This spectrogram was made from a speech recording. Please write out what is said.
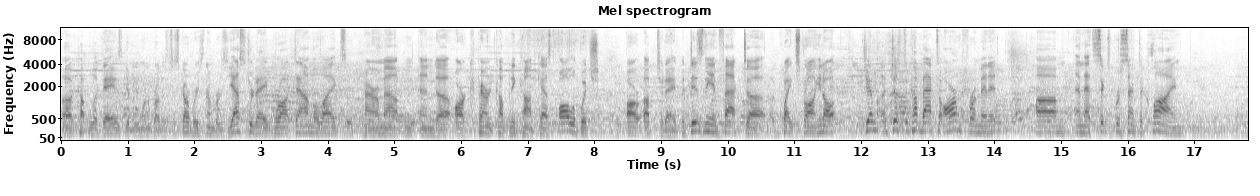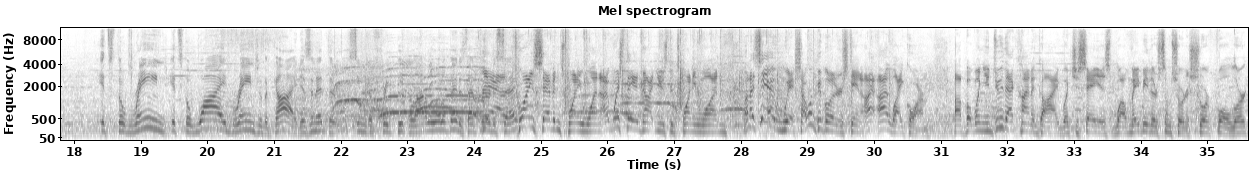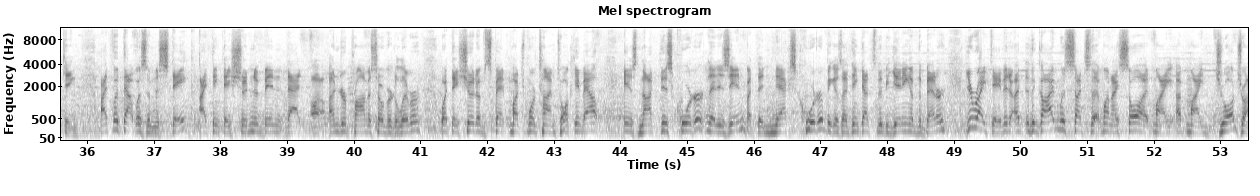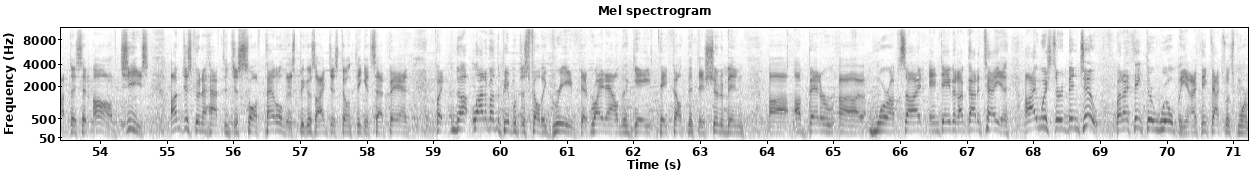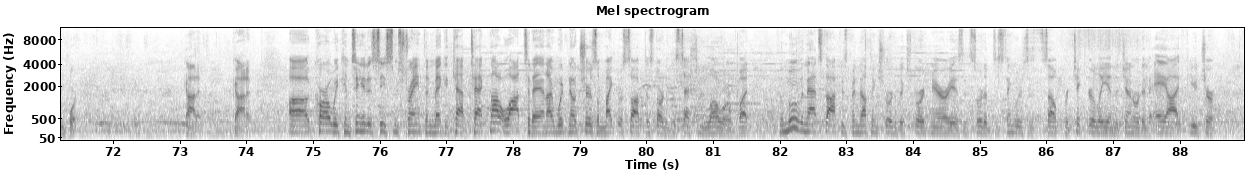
uh, uh, couple of days, given Warner Brothers Discovery's numbers yesterday brought down the likes of Paramount and, and uh, our parent company Comcast, all of which are up today. But Disney, in fact, quite strong. You know, Jim, just to come back to ARM for a minute, um, and that six percent decline it's the range, it's the wide range of the guide, isn't it, that seemed to freak people out a little bit? Is that fair yeah, to say? 27, 21. I wish they had not used the 21. When I say I wish, I want people to understand I, I like ARM. Uh, but when you do that kind of guide, what you say is, well, maybe there's some sort of shortfall lurking. I thought that was a mistake. I think they shouldn't have been that uh, under promise, over deliver. What they should have spent much more time talking about is not this quarter that is in, but the next quarter, because I think that's the beginning of the better. You're right, David. Uh, the guide was such that when I saw it, my uh, my jaw dropped. I said, oh, geez, I'm just going to have to just soft pedal this because I just don't think it's that bad. But not, a lot of other people just felt aggrieved that right out of the gate they felt that there should have been uh, a better, uh, more upside. And David, I've got to tell you, I wish there had been two, but I think there will be, and I think that's what's more important. Got it. Got it. Uh, Carl, we continue to see some strength in mega cap tech. Not a lot today, and I would note shares of Microsoft has started the session lower, but the move in that stock has been nothing short of extraordinary as it sort of distinguishes itself, particularly in the generative AI future,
